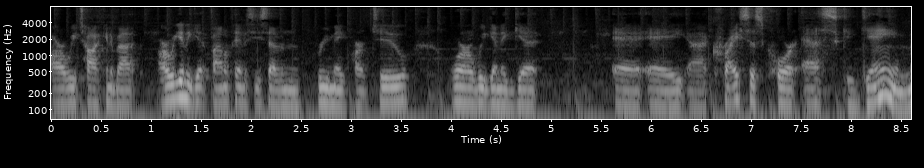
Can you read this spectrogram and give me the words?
Are we talking about? Are we going to get Final Fantasy VII remake part two, or are we going to get a, a, uh Crisis Core esque game,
